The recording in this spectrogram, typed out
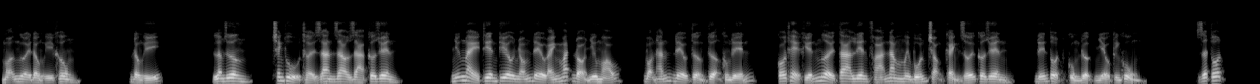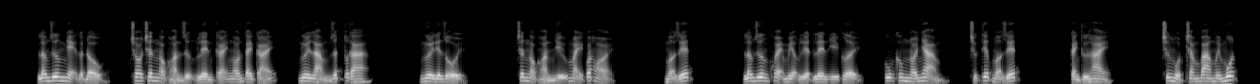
mọi người đồng ý không? Đồng ý. Lâm dương, tranh thủ thời gian giao ra cơ duyên những này thiên tiêu nhóm đều ánh mắt đỏ như máu, bọn hắn đều tưởng tượng không đến, có thể khiến người ta liên phá năm mươi bốn trọng cảnh giới cơ duyên, đến tột cùng được nhiều kinh khủng. Rất tốt. Lâm dương nhẹ gật đầu, cho chân ngọc hoàn dựng lên cái ngón tay cái, ngươi làm rất tốt ta. Ngươi điên rồi. Chân ngọc hoàn nhữ mày quát hỏi, mở giết. Lâm dương khỏe miệng liệt lên ý cười, cũng không nói nhảm, trực tiếp mở giết. Canh thứ hai. Chương một trăm ba mươi mốt,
